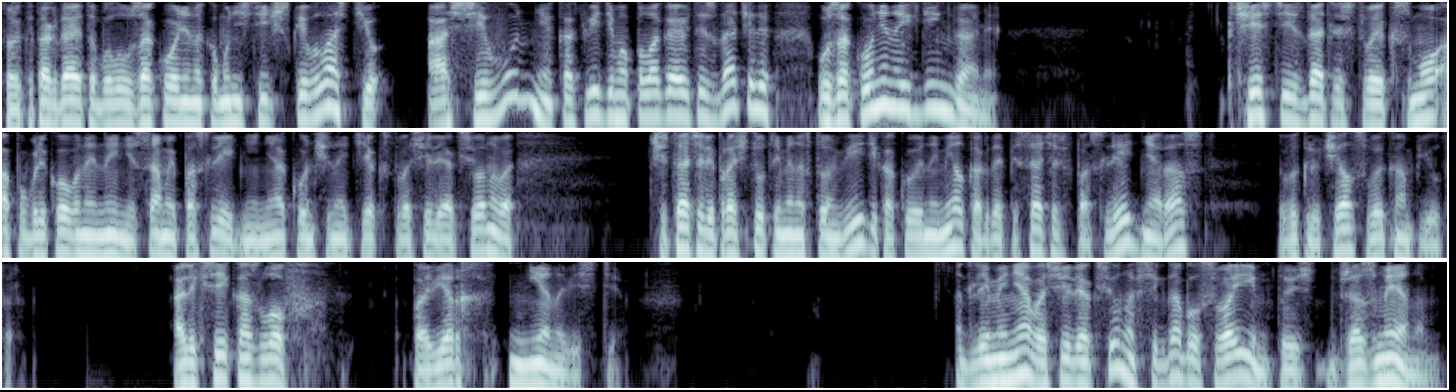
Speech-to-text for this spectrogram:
Только тогда это было узаконено коммунистической властью, а сегодня, как, видимо, полагают издатели, узаконено их деньгами. К чести издательства «Эксмо», опубликованный ныне самый последний неоконченный текст Василия Аксенова, читатели прочтут именно в том виде, какой он имел, когда писатель в последний раз выключал свой компьютер. Алексей Козлов. Поверх ненависти. Для меня Василий Аксенов всегда был своим, то есть джазменом.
